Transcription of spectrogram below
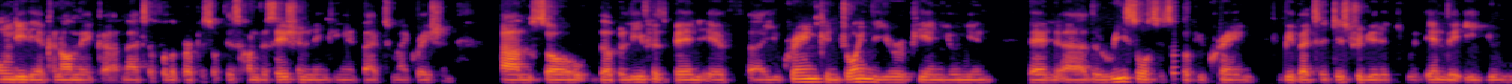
only the economic uh, matter for the purpose of this conversation, linking it back to migration. Um, so the belief has been if uh, Ukraine can join the European Union, then uh, the resources of Ukraine can be better distributed within the EU.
